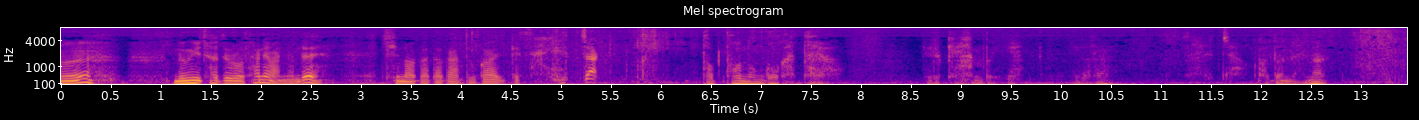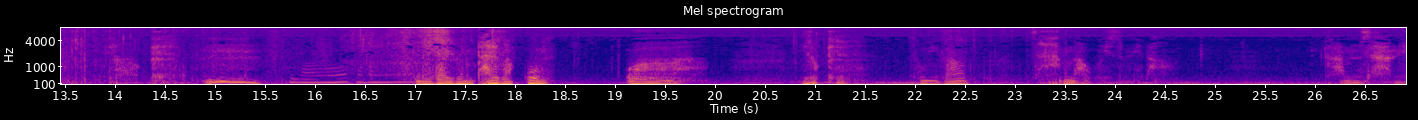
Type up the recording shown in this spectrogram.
오늘 능이 찾으러 산에 왔는데 지나가다가 누가 이렇게 살짝 덮어놓은 것 같아요. 이렇게 안 보이게 이거를 살짝 걷어내면 이렇게 음. 누가 이거는 밟았고 와 이렇게 송이가 싹 나오고 있습니다. 감사합니다.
